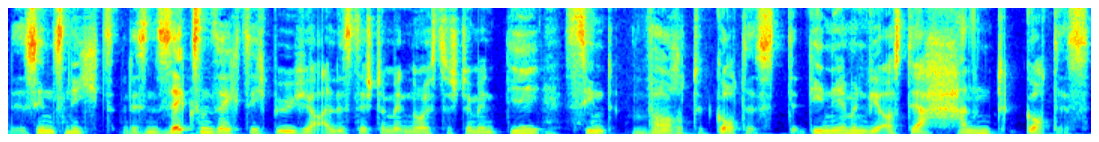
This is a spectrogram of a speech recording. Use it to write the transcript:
sind es nicht. Das sind 66 Bücher, Altes Testament, Neues Testament, die sind Wort Gottes. Die nehmen wir aus der Hand Gottes.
